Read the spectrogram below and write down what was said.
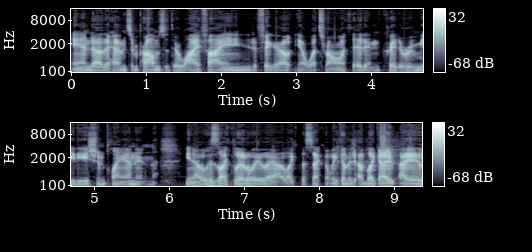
and uh, they're having some problems with their Wi-Fi, and you need to figure out, you know, what's wrong with it and create a remediation plan. And you know, it was like literally yeah, like the second week on the job. Like I, I,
